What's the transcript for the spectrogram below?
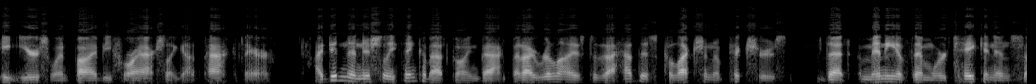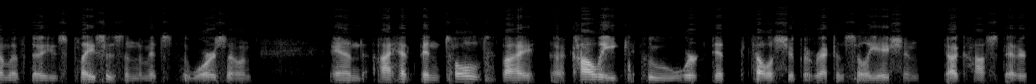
eight years went by before I actually got back there. I didn't initially think about going back, but I realized that I had this collection of pictures that many of them were taken in some of these places in the midst of the war zone. And I had been told by a colleague who worked at Fellowship of Reconciliation, Doug Hostetter,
